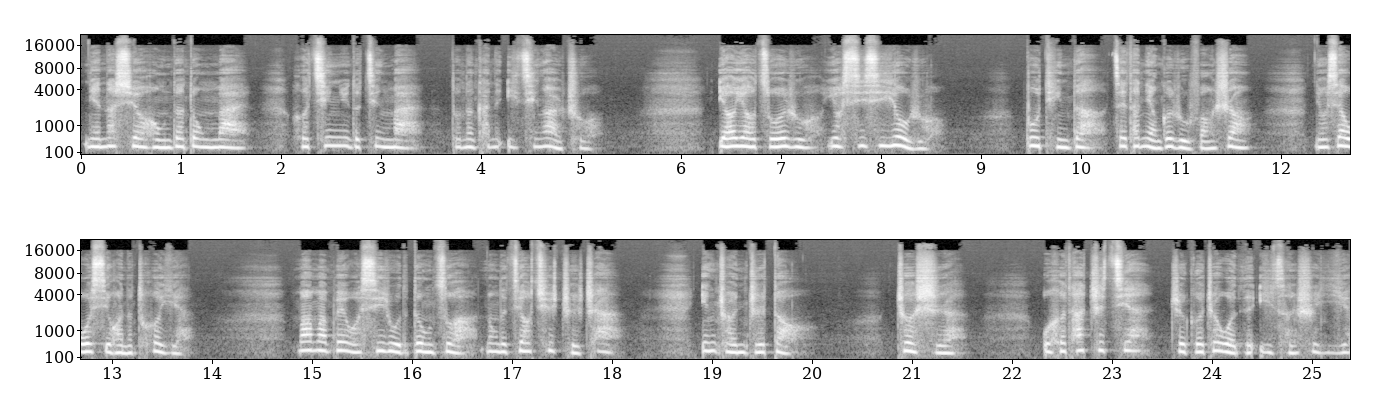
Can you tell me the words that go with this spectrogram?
连那血红的动脉和青绿的静脉。都能看得一清二楚。咬咬左乳，又吸吸右乳，不停地在她两个乳房上留下我喜欢的唾液。妈妈被我吸乳的动作弄得娇躯直颤，阴唇直抖。这时，我和他之间只隔着我的一层睡衣，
